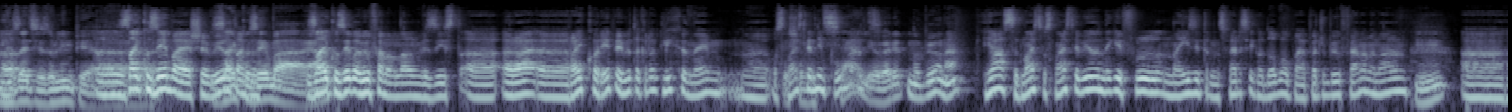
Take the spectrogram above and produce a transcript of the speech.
Miha Zajc iz Olimpije. Uh, Zajko Zeba je še bil. Zajko tako- Zeba, ja. Zajko Zeba je bil fenomenalen vezist. Uh, Raj, uh, Rajko Rep je bil takrat lih, ne vem, uh, 18-letni Celju, pubec. verjetno bil, ne? Ja, 17-18 je bil neki full na easy transfer, si ga dobo, pa je pač bil fenomenalen. Mm. -hmm. uh,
